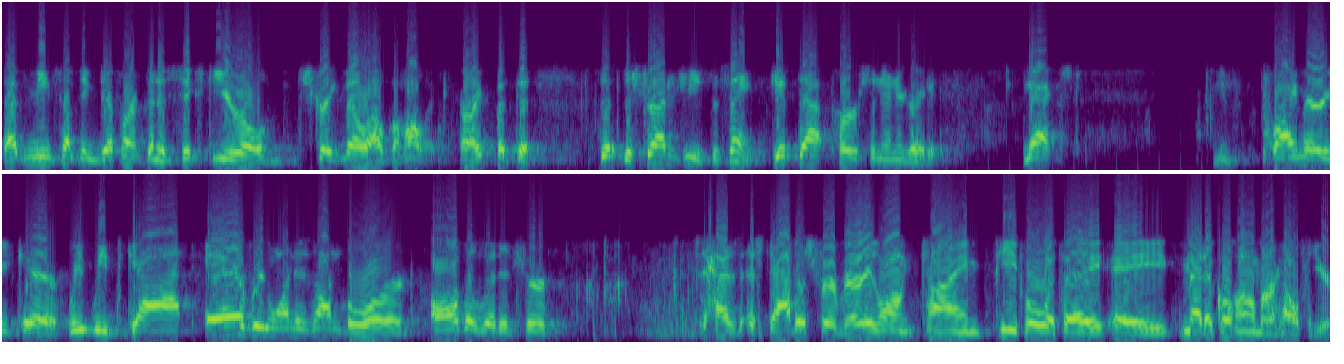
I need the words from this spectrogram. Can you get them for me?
that means something different than a 60-year-old straight male alcoholic. All right, but the, the the strategy is the same. Get that person integrated. Next, primary care. We, we've got everyone is on board. All the literature has established for a very long time people with a, a medical home are healthier.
